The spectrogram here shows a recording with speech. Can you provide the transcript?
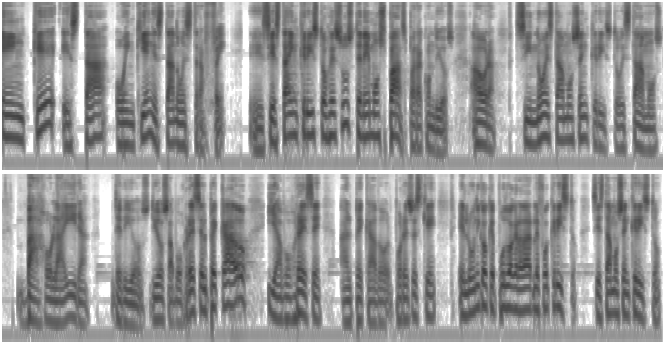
en qué está o en quién está nuestra fe. Eh, si está en Cristo Jesús, tenemos paz para con Dios. Ahora, si no estamos en Cristo, estamos bajo la ira de Dios. Dios aborrece el pecado y aborrece al pecador. Por eso es que el único que pudo agradarle fue Cristo. Si estamos en Cristo,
